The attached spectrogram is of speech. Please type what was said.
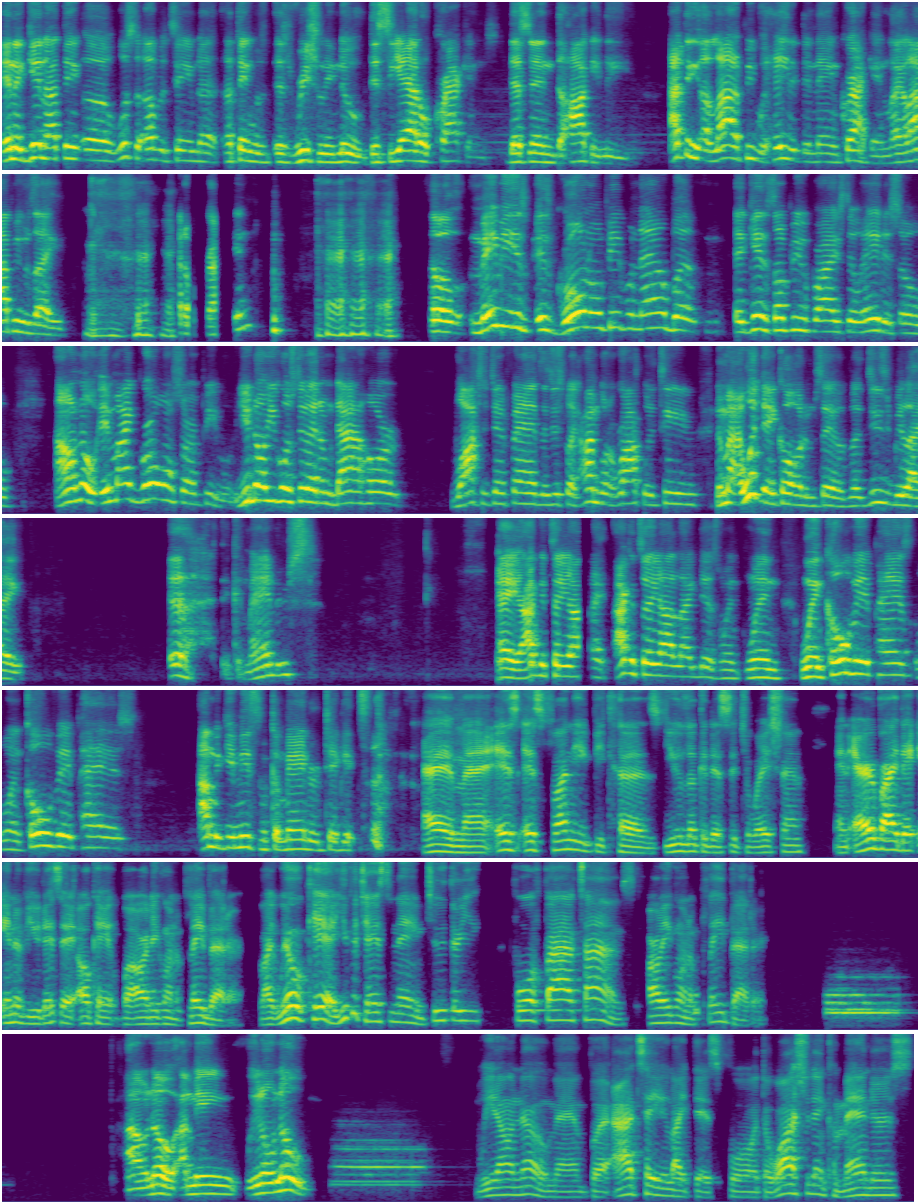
And again, I think uh, what's the other team that I think was is recently new? The Seattle Krakens. That's in the hockey league. I think a lot of people hated the name Kraken. Like a lot of people was like, Seattle Kraken. so maybe it's it's growing on people now, but again, some people probably still hate it. So I don't know. It might grow on certain people. You know, you're gonna still have them diehard Washington fans are just like, I'm gonna rock with the team no matter what they call themselves. But just be like, Ugh, the Commanders. Hey, I can tell y'all, like, I can tell y'all like this: when when when COVID passed, when COVID passed, I'm gonna give me some Commander tickets. hey man, it's it's funny because you look at this situation and everybody they interview, they say, okay, but are they going to play better? Like we don't care. You could change the name two, three, four, five times, are they going to play better? I don't know. I mean, we don't know. We don't know, man. But I tell you like this: for the Washington Commanders,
